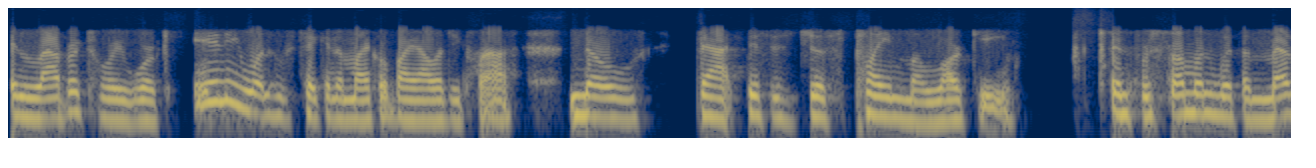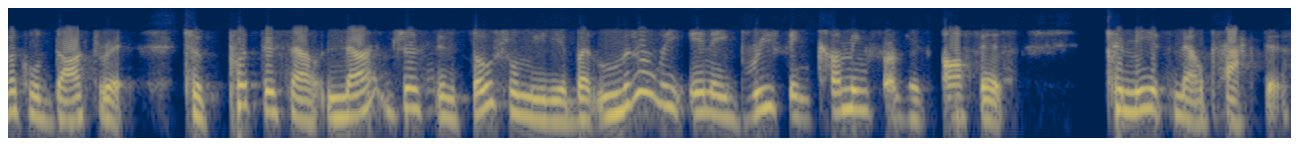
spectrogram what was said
in laboratory work. Anyone who's taken a microbiology class knows that this is just plain malarkey and for someone with a medical doctorate to put this out, not just in social media, but literally in a briefing coming from his office, to me, it's malpractice.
